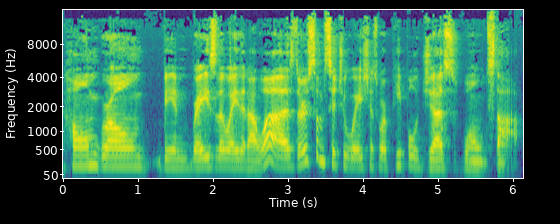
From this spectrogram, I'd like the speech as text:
homegrown, being raised the way that I was, there's some situations where people just won't stop.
